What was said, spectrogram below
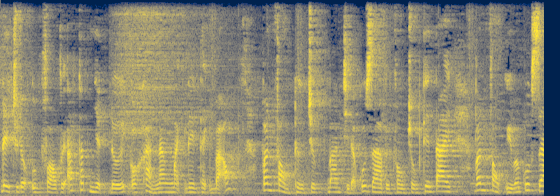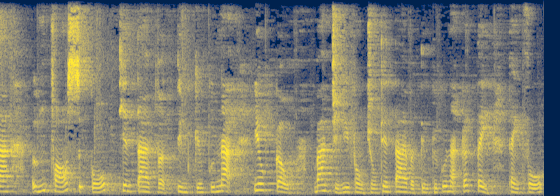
Để chủ động ứng phó với áp thấp nhiệt đới có khả năng mạnh lên thành bão, Văn phòng Thường trực Ban Chỉ đạo Quốc gia về phòng chống thiên tai, Văn phòng Ủy ban Quốc gia ứng phó sự cố thiên tai và tìm kiếm cứu nạn yêu cầu Ban Chỉ huy phòng chống thiên tai và tìm kiếm cứu nạn các tỉnh, thành phố,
